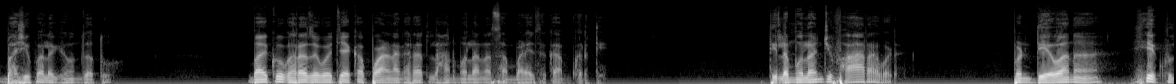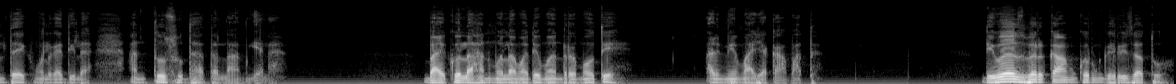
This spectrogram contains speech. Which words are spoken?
भाजीपाला घेऊन जातो. बायको घराजवळच्या एका पाळणाघरात लहान मुलांना सांभाळायचं काम करते. तिला मुलांची फार आवड. पण देवानं हे खुलता एक मुलगा दिला आणि तो सुद्धा आता लांब गेला. बायको लहान मुलामध्ये मन रमवते आणि मी माझ्या कामात. दिवसभर काम करून घरी जातो.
